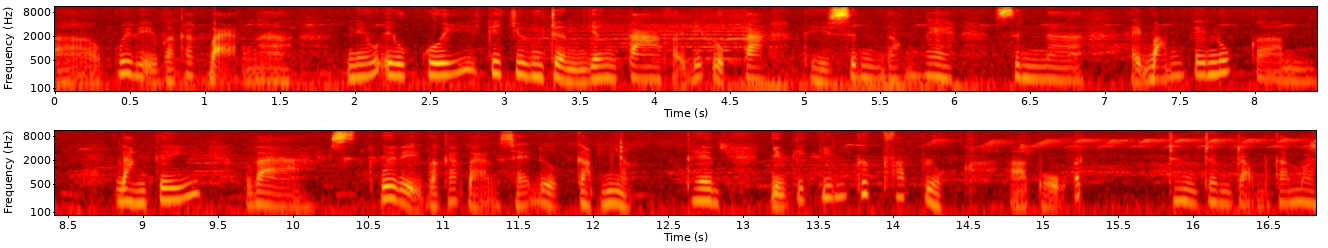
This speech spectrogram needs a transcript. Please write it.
à, quý vị và các bạn à, nếu yêu quý cái chương trình dân ta phải biết luật ta thì xin đón nghe. Xin à, hãy bấm cái nút à, đăng ký và quý vị và các bạn sẽ được cập nhật thêm những cái kiến thức pháp luật à, bổ ích. Trân trân trọng cảm ơn.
